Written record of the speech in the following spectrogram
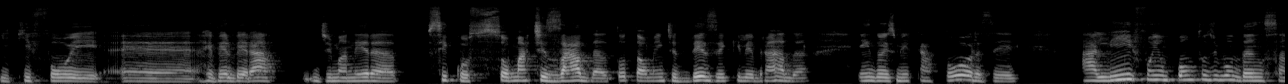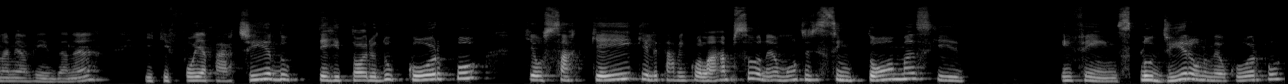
e que foi é, reverberar de maneira psicossomatizada, totalmente desequilibrada em 2014, ali foi um ponto de mudança na minha vida, né? E que foi a partir do território do corpo que eu saquei que ele estava em colapso, né? Um monte de sintomas que enfim, explodiram no meu corpo,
